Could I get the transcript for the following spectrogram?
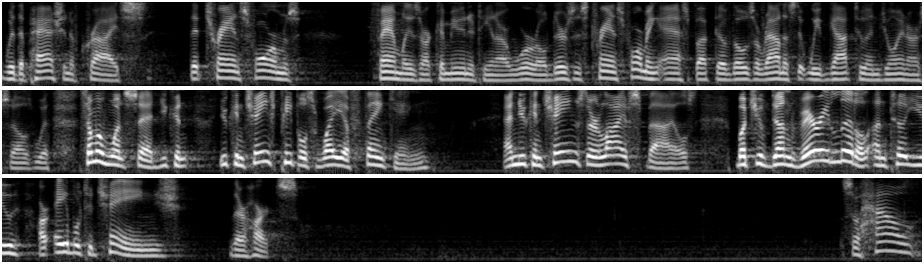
with the passion of Christ that transforms families, our community, and our world. There's this transforming aspect of those around us that we've got to enjoin ourselves with. Someone once said, you can, you can change people's way of thinking and you can change their lifestyles, but you've done very little until you are able to change their hearts. So, how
